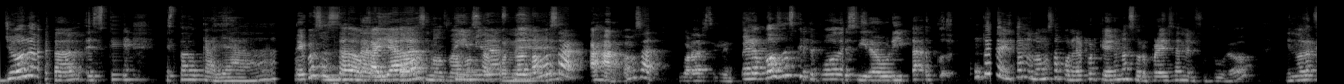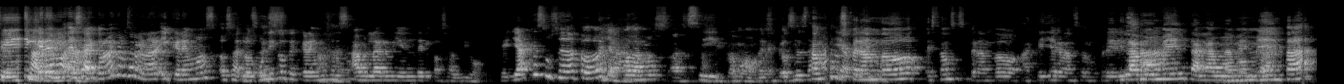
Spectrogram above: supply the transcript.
yo la verdad es que he estado callada, Hemos estado calladas, nos vamos a poner. Nos vamos a, ajá, vamos a guardar silencio. pero cosas que te puedo decir ahorita. Un petadito nos vamos a poner porque hay una sorpresa en el futuro y no la Sí, queremos y queremos, exacto, no la queremos arruinar y queremos, o sea, lo único que queremos es hablar bien del, o sea, digo, que ya que suceda todo, ya podamos así Sí, como, despedir entonces estamos esperando, estamos esperando aquella gran sorpresa. La momenta, la la momenta.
